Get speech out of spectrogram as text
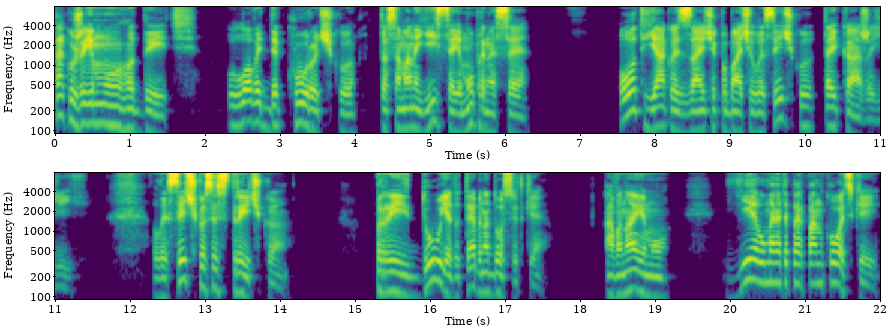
Так уже йому годить, уловить де курочку, та сама не їсться йому принесе. От якось зайчик побачив лисичку та й каже їй Лисичко, сестричко, прийду я до тебе на досвідки. А вона йому Є у мене тепер пан Коцький,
